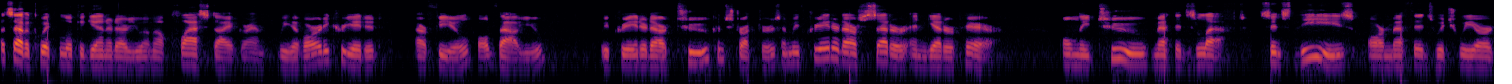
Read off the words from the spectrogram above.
Let's have a quick look again at our UML class diagram. We have already created our field called value. We've created our two constructors, and we've created our setter and getter pair. Only two methods left. Since these are methods which we are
